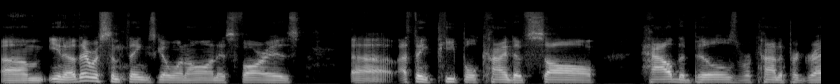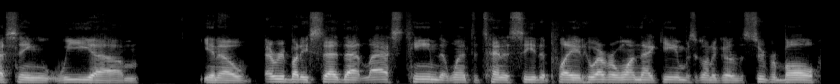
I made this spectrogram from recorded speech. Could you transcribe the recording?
Um, you know, there was some things going on as far as, uh, I think people kind of saw how the Bills were kind of progressing. We, um, you know, everybody said that last team that went to Tennessee that played, whoever won that game was going to go to the Super Bowl.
